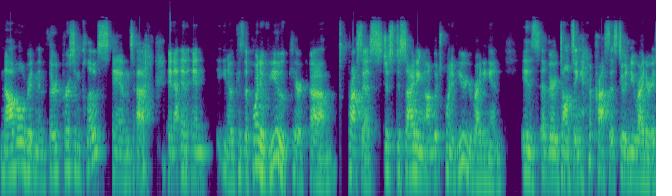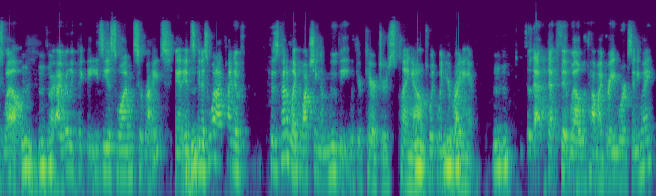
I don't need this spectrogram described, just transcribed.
novel written in third person close, and uh, and and and you know because the point of view um, process, just deciding on which point of view you're writing in is a very daunting process to a new writer as well. Mm-hmm. So I, really picked the easiest one to write, and it's mm-hmm. and it's one I kind of because it's kind of like watching a movie with your characters playing mm. out mm-hmm. when, when, you're writing it. Mm-hmm. So that that fit well with how my brain works anyway.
